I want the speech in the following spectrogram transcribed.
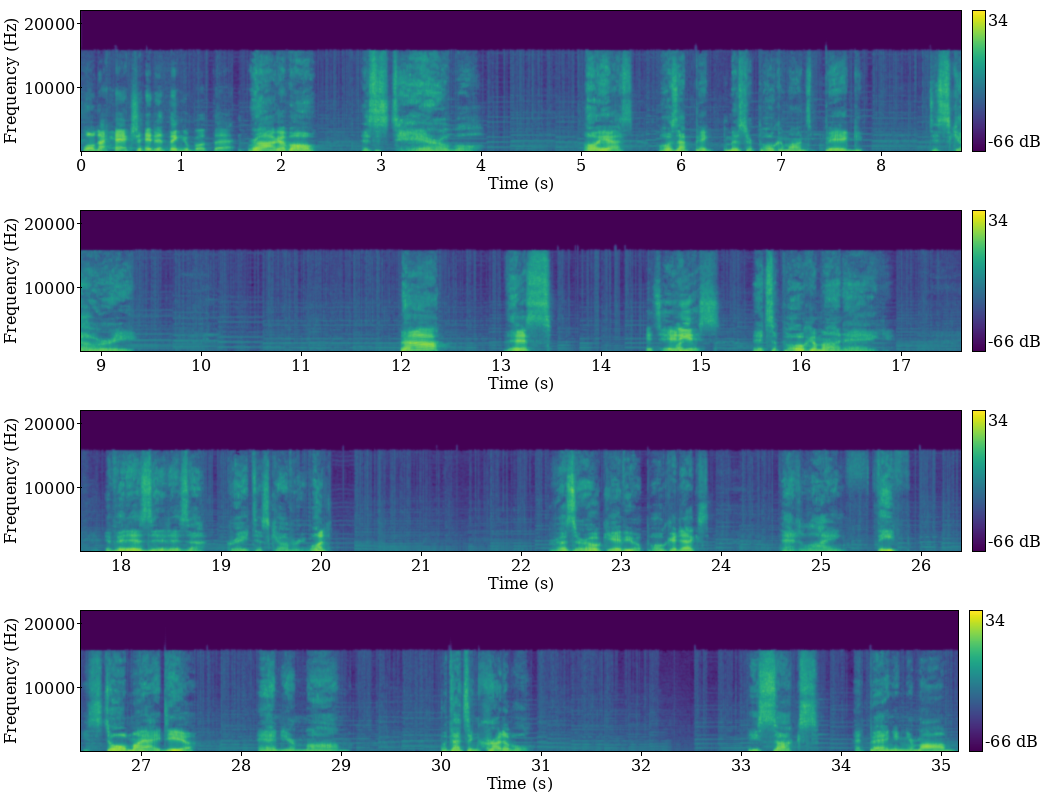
Well, I actually had to think about that. Ragabo! This is terrible. Oh, yes. What was that big Mr. Pokemon's big discovery? Ah! This? It's hideous. It's a Pokemon egg. If it is, it is a great discovery. What? Professor Oak gave you a Pokedex? That lying thief. He stole my idea. And your mom. But that's incredible. He sucks at banging your mom.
